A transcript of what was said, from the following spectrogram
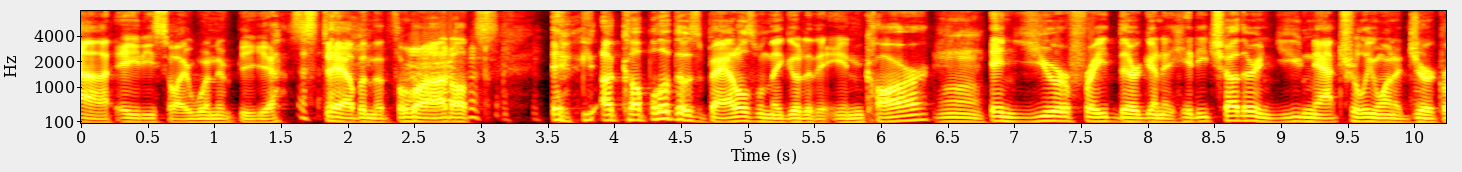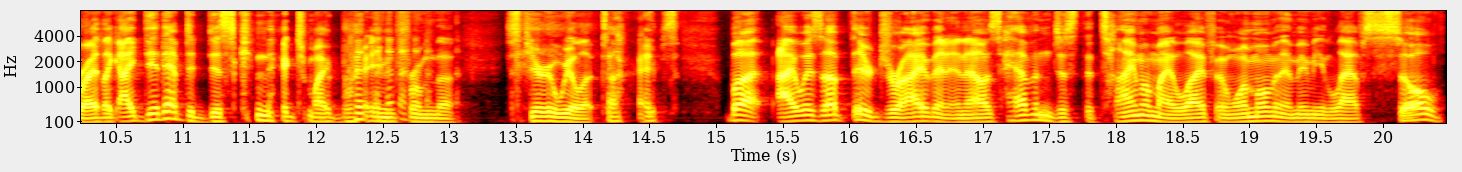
uh, 80, so I wouldn't be uh, stabbing the throttle. a couple of those battles when they go to the in car Mm. and you're afraid they're going to hit each other and you naturally want to jerk right. Like I did have to disconnect my brain from the steering wheel at times. But I was up there driving and I was having just the time of my life. And one moment that made me laugh so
